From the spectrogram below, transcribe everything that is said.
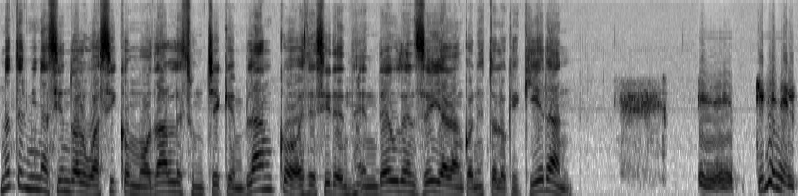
¿No termina siendo algo así como darles un cheque en blanco? Es decir, endeudense y hagan con esto lo que quieran. Eh, tienen el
